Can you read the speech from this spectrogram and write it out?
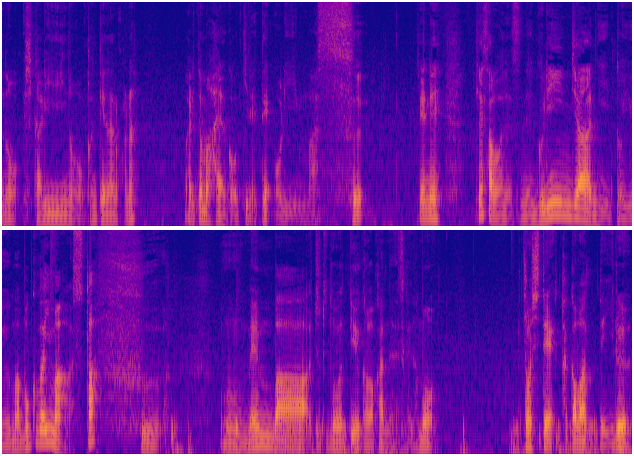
の光の関係なのかな。割とまあ早く起きれております。でね今朝はですね Green Journey という、まあ、僕が今スタッフ、うん、メンバーちょっとどうやって言うか分かんないですけどもとして関わっている、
